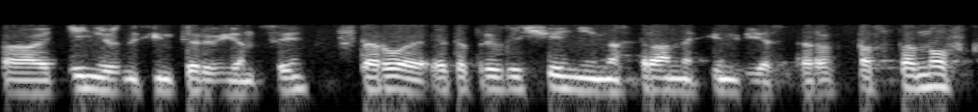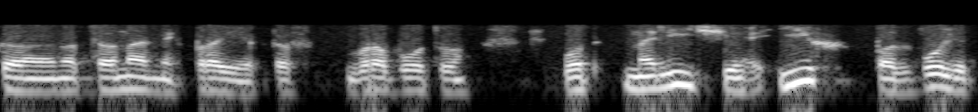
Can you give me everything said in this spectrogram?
э, денежных интервенций. Второе – это привлечение иностранных инвесторов, постановка национальных проектов в работу. Вот наличие их позволит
